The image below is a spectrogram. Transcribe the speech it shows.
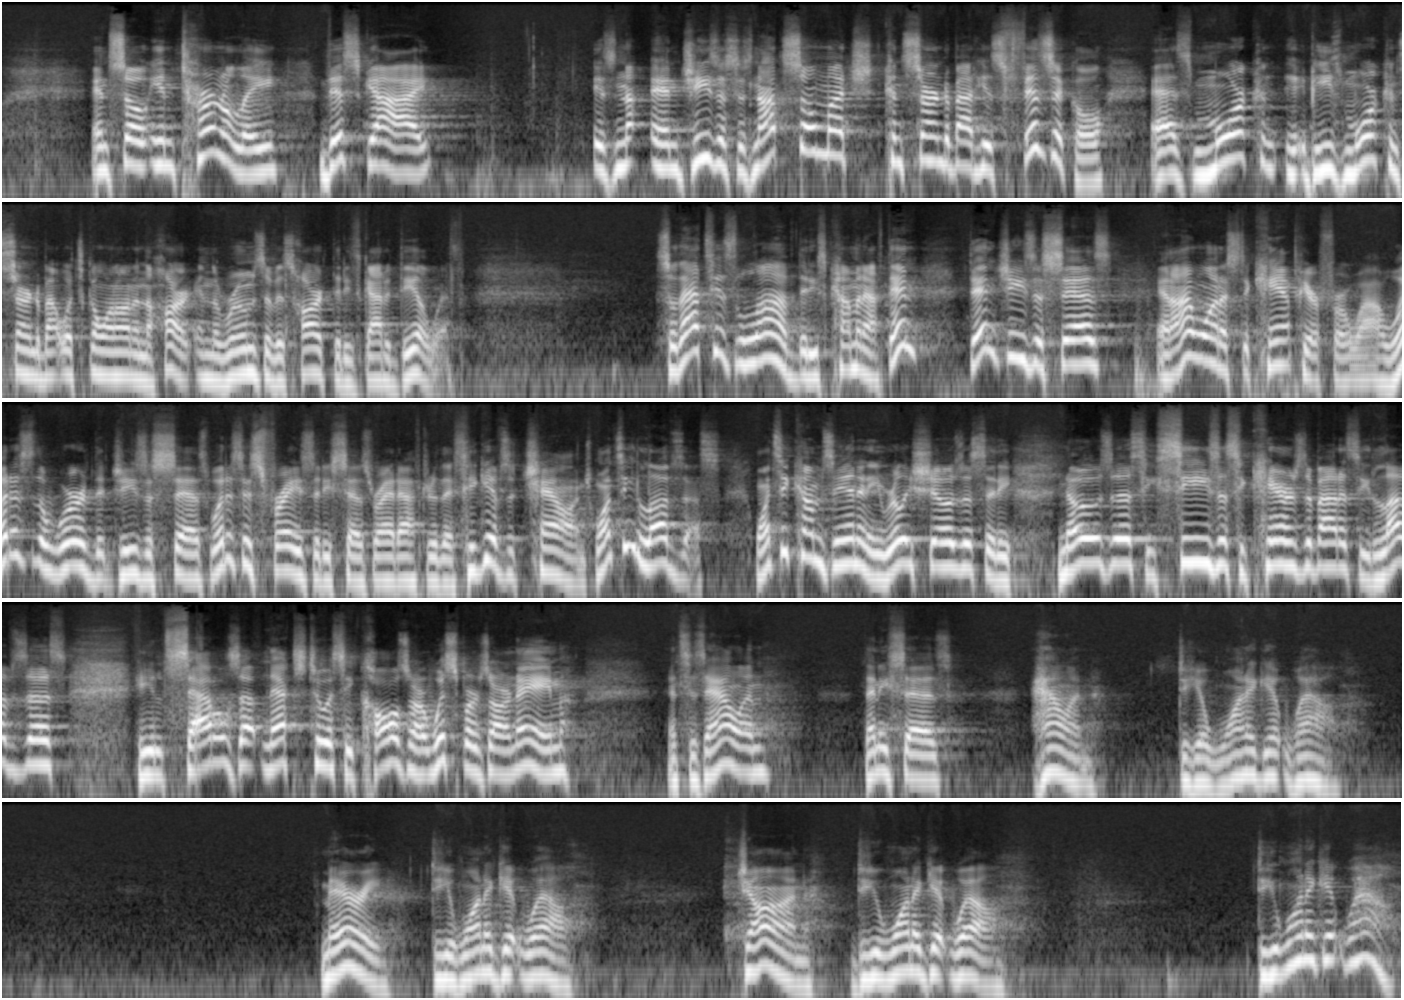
And so internally, this guy is not, and Jesus is not so much concerned about his physical as more, con- he's more concerned about what's going on in the heart, in the rooms of his heart that he's got to deal with. So that's his love that he's coming after. Then, then Jesus says, and I want us to camp here for a while. What is the word that Jesus says? What is his phrase that he says right after this? He gives a challenge. Once he loves us, once he comes in and he really shows us that he knows us, he sees us, he cares about us, he loves us, he saddles up next to us, he calls our, whispers our name, and says, Alan, then he says, Alan, do you want to get well? Mary, do you want to get well? John, do you want to get well? Do you want to get well?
